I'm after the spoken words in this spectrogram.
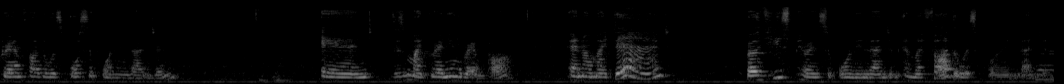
grandfather was also born in London. Mm-hmm. And this is my granny and grandpa. And on my dad, both his parents were born in London, and my father was born in London.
